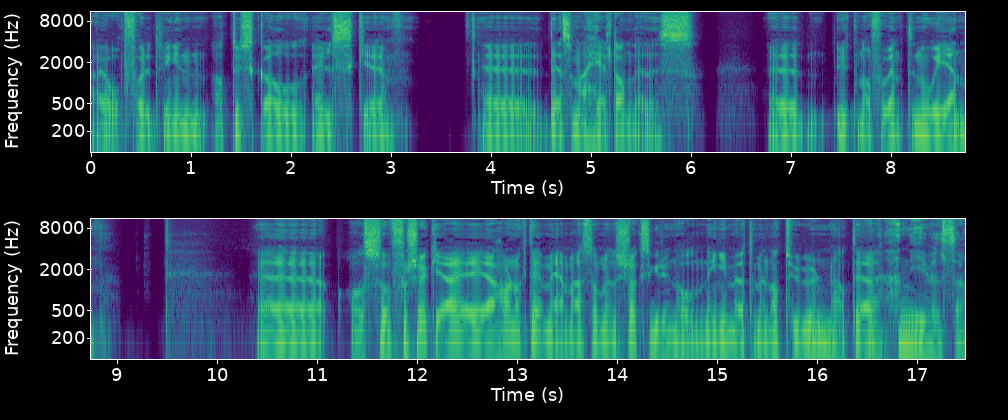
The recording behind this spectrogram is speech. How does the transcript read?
er jo oppfordringen at du skal elske det som er helt annerledes, uten å forvente noe igjen. Og så forsøker jeg Jeg har nok det med meg som en slags grunnholdning i møte med naturen. At jeg Hengivelse,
